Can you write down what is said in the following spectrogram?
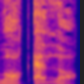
Lock and lock.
